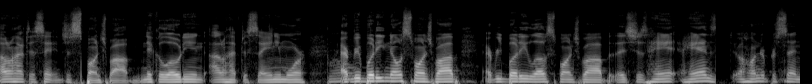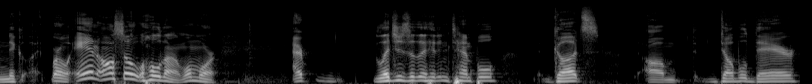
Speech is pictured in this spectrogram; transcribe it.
I don't have to say just SpongeBob. Nickelodeon. I don't have to say anymore. Everybody knows SpongeBob. Everybody loves SpongeBob. It's just hand, hands 100% Nickel. Bro, and also hold on, one more. Legends of the Hidden Temple, Guts, um, Double Dare.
